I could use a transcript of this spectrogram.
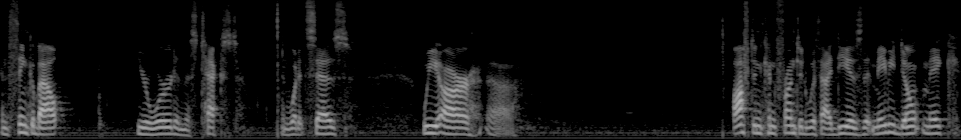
and think about your word in this text and what it says, we are uh, often confronted with ideas that maybe don't make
